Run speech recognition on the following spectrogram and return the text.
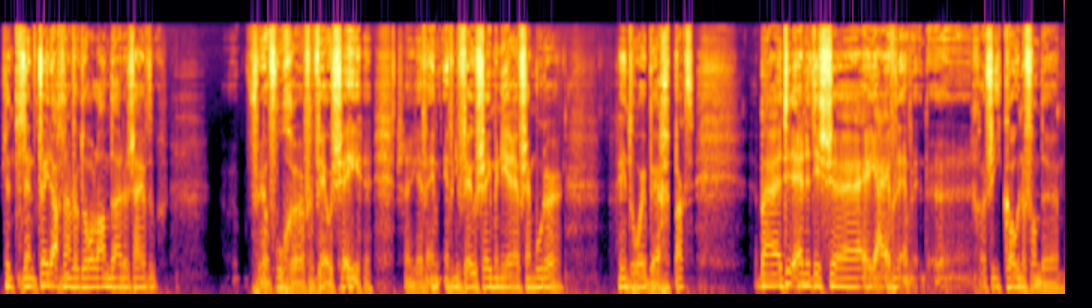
Zijn, zijn tweede achternaam is ook de Hollanda. Dus hij heeft ook veel vroeger van VOC. eh, Waarschijnlijk heeft een, van die VOC-meneer heeft zijn moeder in het Hooiberg gepakt. Maar het, en het is eh, ja, een van de, de, eh, grootste iconen van de,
